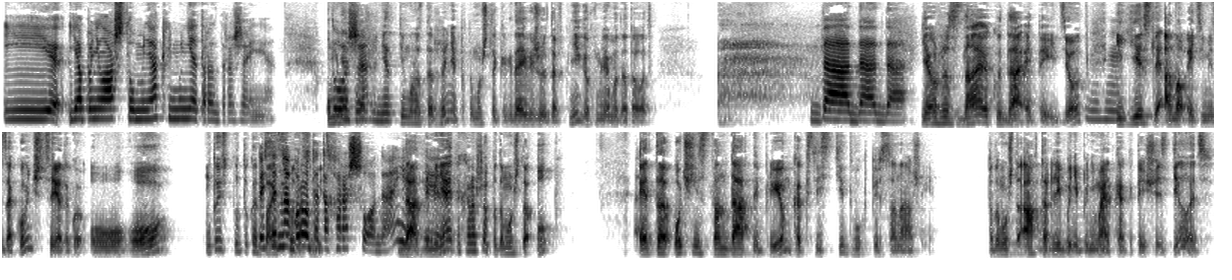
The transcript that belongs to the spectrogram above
И я поняла, что у меня к нему нет раздражения. У тоже. меня тоже нет к нему раздражения, потому что когда я вижу это в книгах, у меня вот это вот... Да, да, да. Я уже знаю, куда это идет, угу. и если оно этим не закончится, я такой, ого. Ну, то есть, тут только то есть, наоборот, это хорошо, да? Да, если... для меня это хорошо, потому что, оп, это очень стандартный прием, как свести двух персонажей. Потому что автор либо не понимает, как это еще сделать,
